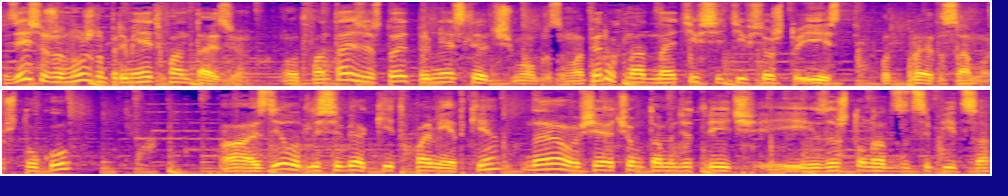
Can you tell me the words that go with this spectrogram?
Здесь уже нужно применять фантазию. Вот фантазию стоит применять следующим образом. Во-первых, надо найти в сети все, что есть вот про эту самую штуку. а, сделать для себя какие-то пометки, да, вообще о чем там идет речь и за что надо зацепиться.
